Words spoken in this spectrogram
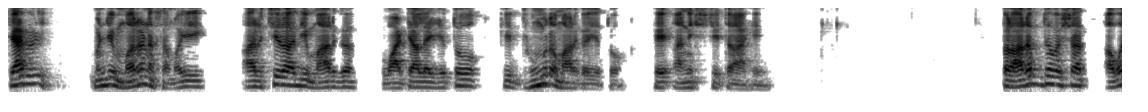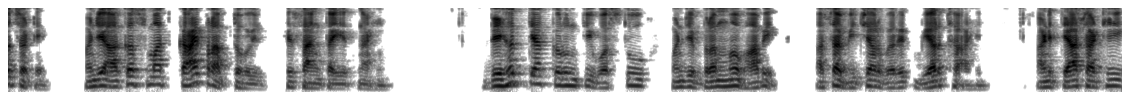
त्यावेळी म्हणजे मरण समयी अर्चिरादी मार्ग वाट्याला येतो की धूम्र मार्ग येतो हे अनिश्चित आहे. प्रारब्धवशात अवचटे म्हणजे अकस्मात काय प्राप्त होईल हे सांगता येत नाही. देहत्याग करून ती वस्तू म्हणजे ब्रह्म व्हावे असा विचार व्यर्थ आहे. आणि त्यासाठी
